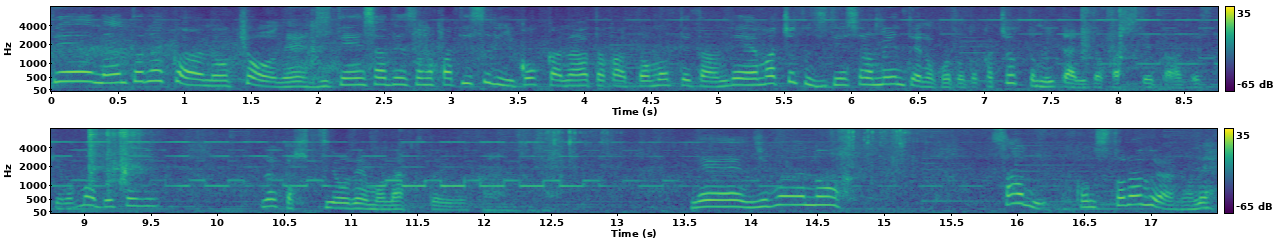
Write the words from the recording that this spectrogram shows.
で、なんとなくあの、今日ね、自転車でそのパティスリー行こっかなとかって思ってたんで、まあちょっと自転車のメンテのこととかちょっと見たりとかしてたんですけど、まあ別になんか必要でもなくという感じで。で、自分あの、サービこのストラグラーのね、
